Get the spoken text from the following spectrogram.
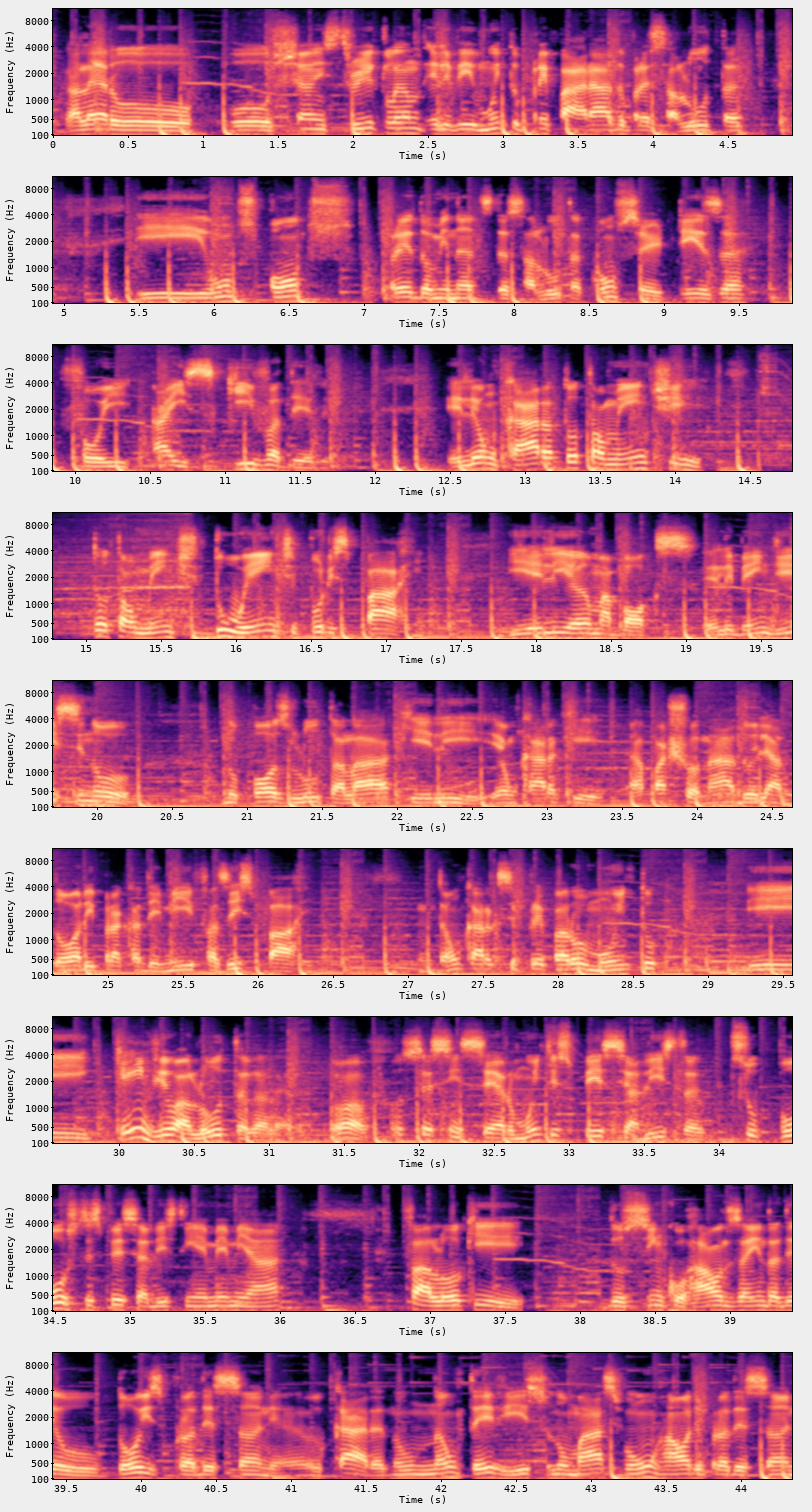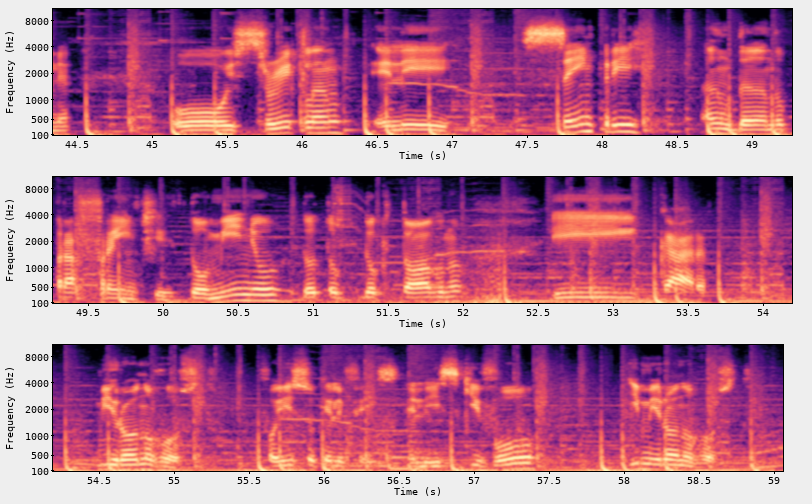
Galera, o, o Sean Strickland ele veio muito preparado para essa luta e um dos pontos predominantes dessa luta, com certeza, foi a esquiva dele. Ele é um cara totalmente, totalmente doente por sparring e ele ama boxe. Ele bem disse no, no pós-luta lá que ele é um cara que é apaixonado, ele adora ir para academia e fazer sparring. Então, um cara que se preparou muito e quem viu a luta, galera, ó, vou ser sincero, muito especialista, suposto especialista em MMA, falou que dos cinco rounds ainda deu dois pro Adesanya. Cara, não, não teve isso, no máximo um round pro Adesanya. O Strickland, ele sempre andando para frente, domínio do, do, do octógono e, cara, mirou no rosto. Foi isso que ele fez. Ele esquivou e mirou no rosto.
